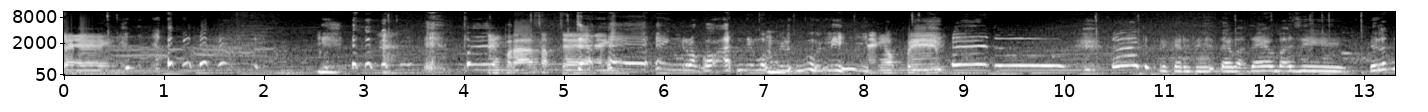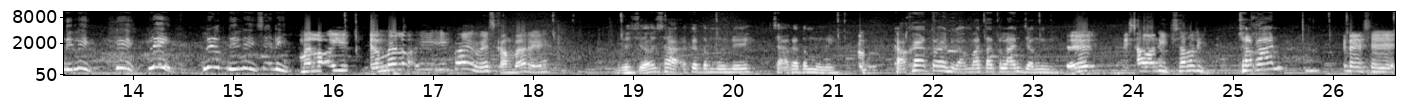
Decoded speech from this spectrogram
Ceng. Ceng berasap, ceng. Ceng, rokokan nih mobil muli. Ceng ngepip. Aduh. Aduh, berkar di tembak-tembak sih. Eh, lihat nih, li. Li, li. Lihat nih, li. Sik, li. Meloi, ya meloi iku ae wis gambare. Wes ya, saat ketemu nih. Saat ketemu nih. Kak keto yang gak mata telanjang ini. Eh, eh, salah nih, salah nih. Silakan. Kita sih,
